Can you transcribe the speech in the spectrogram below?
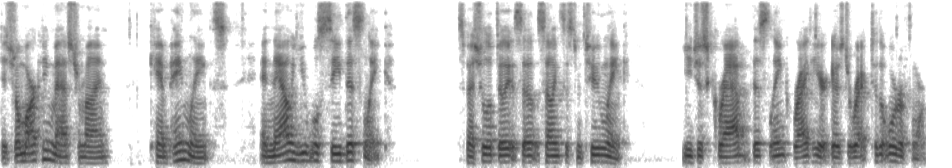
Digital Marketing Mastermind, Campaign Links, and now you will see this link, Special Affiliate Selling System 2 link you just grab this link right here. It goes direct to the order form.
